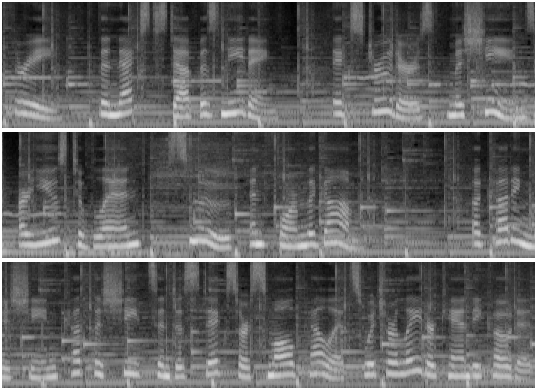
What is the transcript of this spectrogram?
3. The next step is kneading. Extruders, machines, are used to blend, smooth, and form the gum. A cutting machine cut the sheets into sticks or small pellets which are later candy coated.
